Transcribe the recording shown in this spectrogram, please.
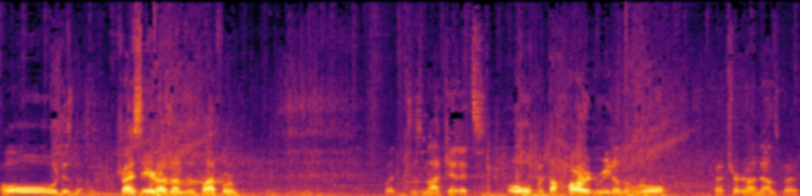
Oh, does not. Tries to air dodge onto the platform, but does not get it. Oh, but the hard read on the roll. That on down smash.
